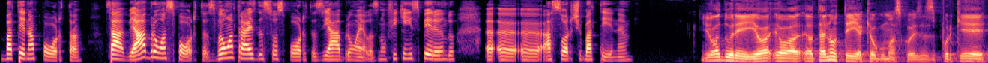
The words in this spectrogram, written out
bater na porta, sabe? Abram as portas, vão atrás das suas portas e abram elas, não fiquem esperando uh, uh, a sorte bater, né? Eu adorei, eu, eu, eu, até notei aqui algumas coisas, porque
